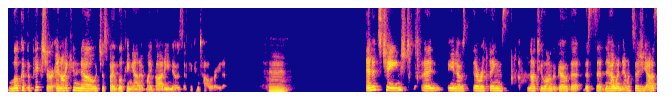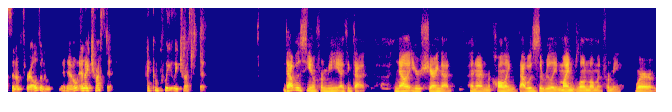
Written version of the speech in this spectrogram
look at the picture and I can know just by looking at it, my body knows if it can tolerate it. Hmm. And it's changed. And, you know, there were things not too long ago that this said no, and now it says yes. And I'm thrilled and, I'm, you know, and I trust it. I completely trust it. That was, you know, for me, I think that now that you're sharing that and I'm recalling, that was the really mind blown moment for me where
